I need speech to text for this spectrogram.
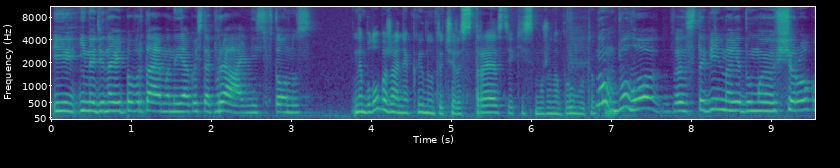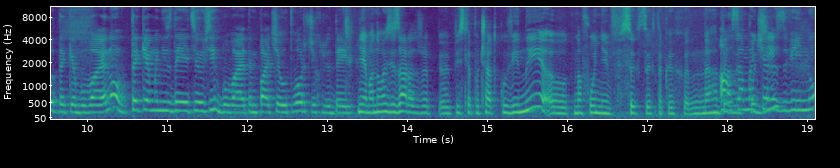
і іноді навіть повертає мене якось так в реальність, в тонус. Не було бажання кинути через стрес, якісь може напругу таку? Ну, було е, стабільно, я думаю, щороку таке буває. Ну, таке мені здається, у всіх буває, тим паче у творчих людей. Ні, на увазі зараз вже е, після початку війни, е, от на фоні всіх цих таких негативних А саме подій. через війну?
